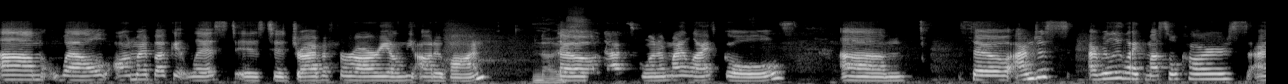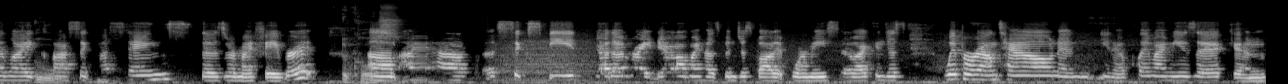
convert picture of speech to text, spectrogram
um, well, on my bucket list is to drive a Ferrari on the Autobahn. Nice. So that's one of my life goals. Um, so I'm just, I really like muscle cars. I like Ooh. classic Mustangs. Those are my favorite. of course. Um, I have a six speed Jetta right now. My husband just bought it for me. So I can just whip around town and, you know, play my music. And,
